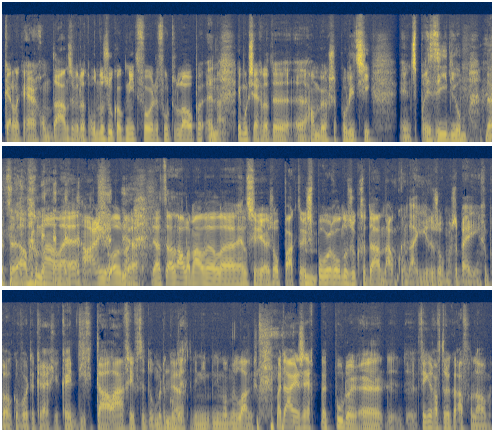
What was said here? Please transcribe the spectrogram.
kennelijk erg ontdaan. Ze wil het onderzoek ook niet voor de voeten lopen. En Nee. ik moet zeggen dat de eh, Hamburgse politie in het presidium dat eh, allemaal, hè, Harry Ja. dat dat allemaal wel eh, heel serieus oppakt. Er is Hmm. sporenonderzoek gedaan. Nou, kom daar hier eens om als er bij ingebroken wordt. Dan krijg je, kan je digitaal aangifte doen, maar dan komt echt weer nie- niemand meer langs. maar daar is echt met poeder eh, de, de vingerafdrukken afgenomen.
